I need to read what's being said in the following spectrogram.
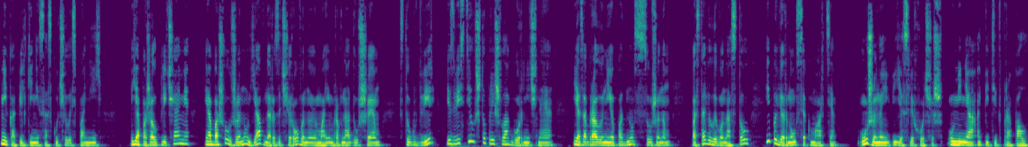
ни капельки не соскучилась по ней. Я пожал плечами и обошел жену, явно разочарованную моим равнодушием. Стук в дверь известил, что пришла горничная. Я забрал у нее поднос с ужином, поставил его на стол и повернулся к Марте. «Ужинай, если хочешь. У меня аппетит пропал».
